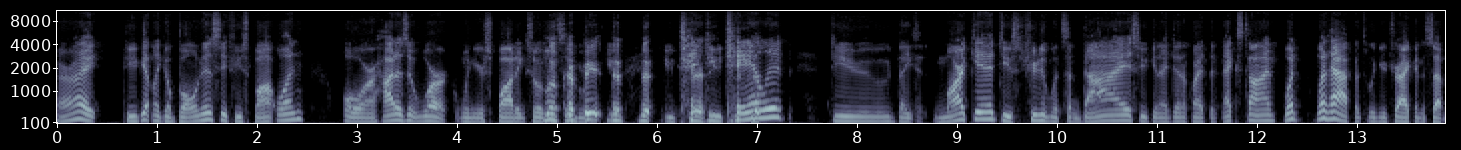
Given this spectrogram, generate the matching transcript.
All right. Do you get like a bonus if you spot one, or how does it work when you're spotting Soviet look, the, submarines? The, the, Do you, ta- do you tail it? Do you like mark it? Do you shoot it with some dye so you can identify it the next time? What what happens when you're tracking a sub?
